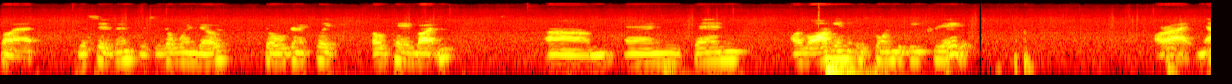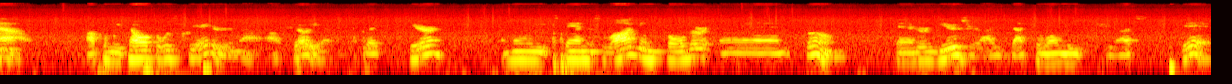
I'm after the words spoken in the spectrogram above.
but this isn't. This is a Windows. So we're going to click OK button. Um, and then our login is going to be created. Alright, now, how can we tell if it was created or not? I'll show you. Click here, and then we expand this login folder, and boom, standard user. I, that's the one we just did.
